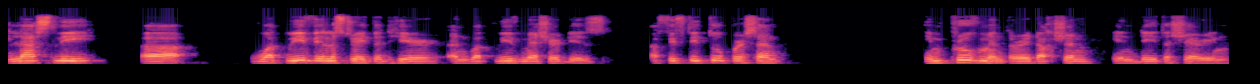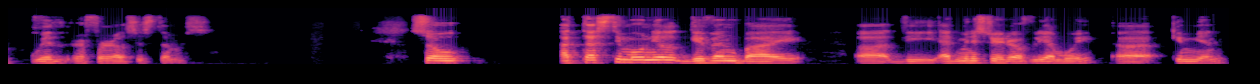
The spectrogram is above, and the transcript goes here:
Lastly, uh, what we've illustrated here and what we've measured is a 52% improvement or reduction in data sharing with referral systems. So, a testimonial given by uh, the administrator of Liamuy, uh, Kim Yan,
